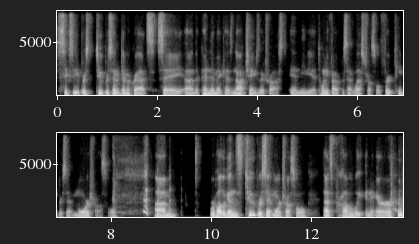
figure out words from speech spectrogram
62% of Democrats say uh, the pandemic has not changed their trust in media, 25% less trustful, 13% more trustful. um, Republicans, 2% more trustful. That's probably an error.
